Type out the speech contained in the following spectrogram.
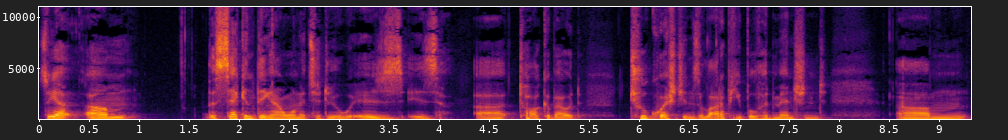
so, yeah, um, the second thing I wanted to do is, is uh, talk about two questions a lot of people had mentioned. Um,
